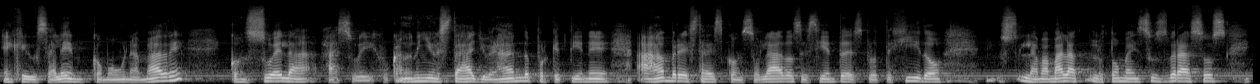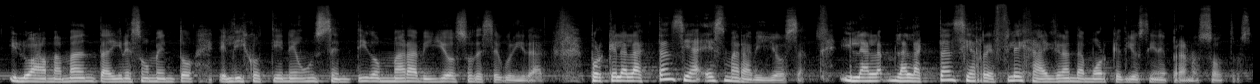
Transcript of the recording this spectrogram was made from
en Jerusalén, como una madre consuela a su hijo. Cuando un niño está llorando porque tiene hambre, está desconsolado, se siente desprotegido, la mamá lo toma en sus brazos y lo amamanta y en ese momento el hijo tiene un sentido maravilloso de seguridad. Porque la lactancia es maravillosa y la, la lactancia refleja el gran amor que Dios tiene para nosotros.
